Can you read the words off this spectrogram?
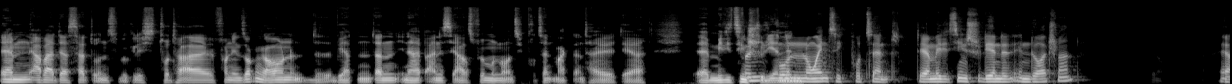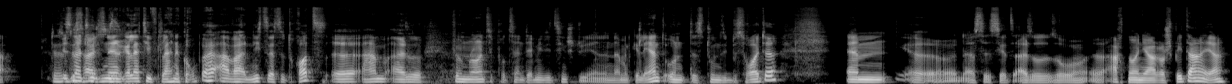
Ähm, aber das hat uns wirklich total von den Socken gehauen. Wir hatten dann innerhalb eines Jahres 95 Prozent Marktanteil der äh, Medizinstudierenden. 95 Prozent der Medizinstudierenden in Deutschland? Genau. Ja. Das ist das natürlich heißt, eine relativ kleine Gruppe, aber nichtsdestotrotz äh, haben also 95 Prozent der Medizinstudierenden damit gelernt und das tun sie bis heute. Ähm, äh, das ist jetzt also so äh, acht, neun Jahre später, ja,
